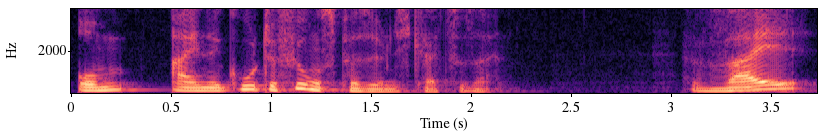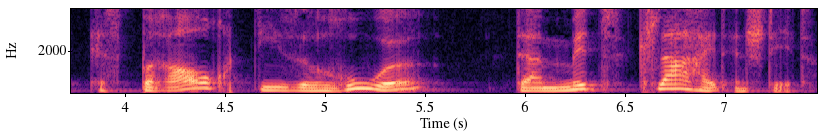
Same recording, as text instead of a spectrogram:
um eine gute Führungspersönlichkeit zu sein. Weil es braucht diese Ruhe, damit Klarheit entsteht.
